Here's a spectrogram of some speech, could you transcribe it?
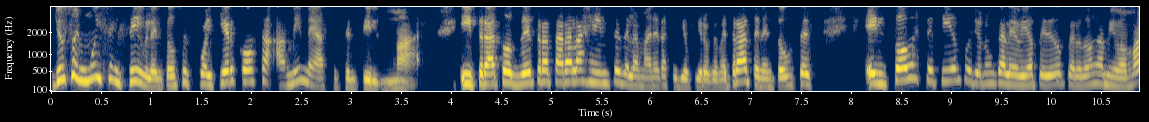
yo soy muy sensible, entonces cualquier cosa a mí me hace sentir mal y trato de tratar a la gente de la manera que yo quiero que me traten. Entonces, en todo este tiempo yo nunca le había pedido perdón a mi mamá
